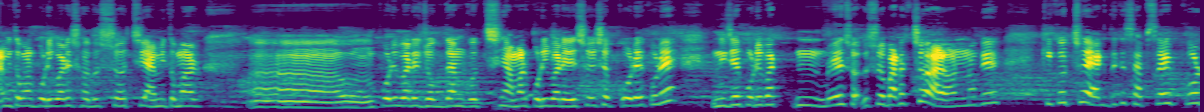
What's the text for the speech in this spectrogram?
আমি তোমার পরিবারের সদস্য হচ্ছি, আমি তোমার পরিবারে যোগদান করছি, আমার পরিবারে এসো, এসব করে করে নিজের পরিবারের সদস্য বাড়াচ্ছ, আর অন্যকে কি করছ? একদিকে সাবস্ক্রাইব কর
